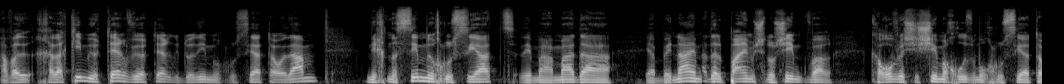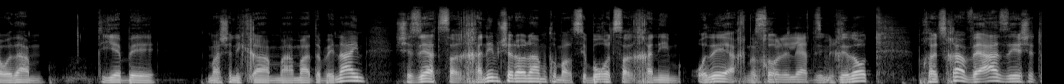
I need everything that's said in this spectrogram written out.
אבל חלקים יותר ויותר גדולים מאוכלוסיית העולם נכנסים לאוכלוסיית, למעמד ה- הביניים. עד 2030 כבר קרוב ל-60% מאוכלוסיית העולם תהיה במה שנקרא מעמד הביניים, שזה הצרכנים של העולם, כלומר ציבור הצרכנים עולה, הכנסות. גדלות, הצמיחה, ואז יש את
